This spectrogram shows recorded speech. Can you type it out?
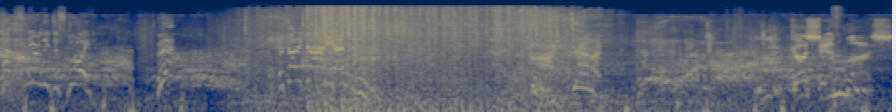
Tap's nearly destroyed. Eh? A. God damn it! Gush and mush.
